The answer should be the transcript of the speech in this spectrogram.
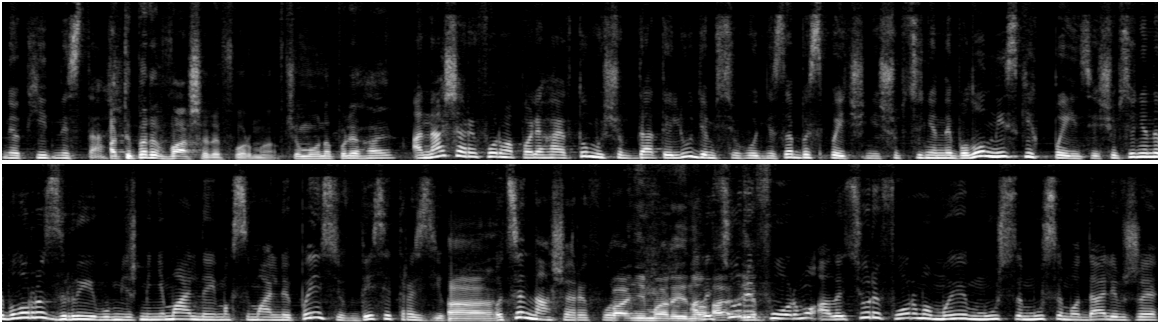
необхідний стаж. А тепер ваша реформа. В чому вона полягає? А наша реформа полягає в тому, щоб дати людям сьогодні забезпеченість, щоб сьогодні не було низьких пенсій, щоб сьогодні не було розриву між мінімальною і максимальною пенсією в 10 разів. А, Оце наша реформа. Пані Марино, Але цю я- реформу, але цю реформу ми мус- мусимо далі вже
